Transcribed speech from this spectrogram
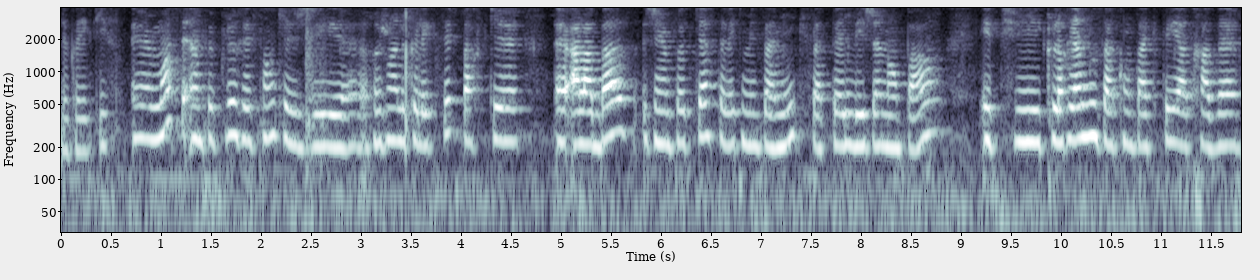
le collectif? Moi, c'était un peu plus récent que j'ai rejoint le collectif parce que, à la base, j'ai un podcast avec mes amis qui s'appelle Les jeunes en parlent. Et puis, Cloriane nous a contactés à travers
